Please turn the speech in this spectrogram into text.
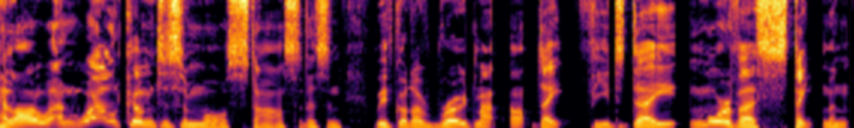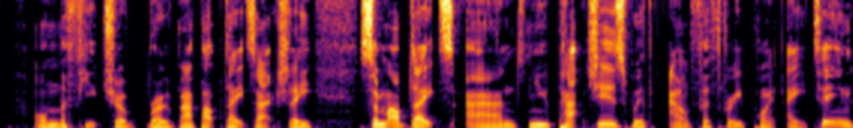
Hello and welcome to some more Star Citizen. We've got a roadmap update for you today, more of a statement on the future roadmap updates actually. Some updates and new patches with Alpha 3.18,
